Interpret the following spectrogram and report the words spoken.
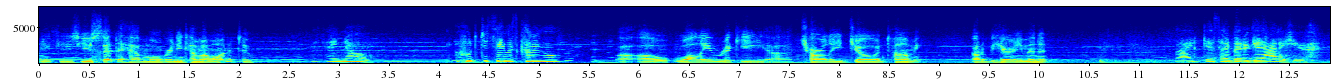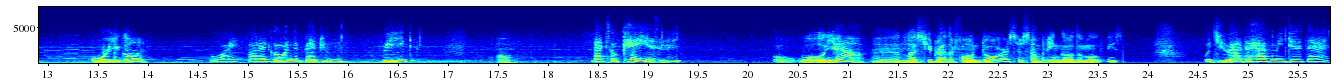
You, you- said to have them over anytime I wanted to. Yes, I know. Who did you say was coming over? Uh, uh, Wally, Ricky, uh, Charlie, Joe, and Tommy. Ought to be here any minute. Well, I guess I better get out of here. Where are you going? Oh, I thought I'd go in the bedroom and read. Oh. That's okay, isn't it? Oh, Well, yeah, uh, unless you'd rather phone Doris or somebody and go to the movies. Would you rather have me do that?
